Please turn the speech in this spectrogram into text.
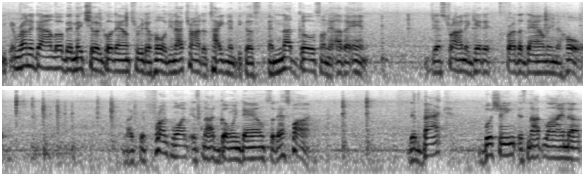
You can run it down a little bit, make sure it go down through the hole. You're not trying to tighten it because a nut goes on the other end. just trying to get it further down in the hole. Like the front one is not going down, so that's fine. The back bushing is not lined up,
